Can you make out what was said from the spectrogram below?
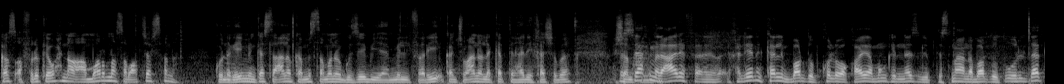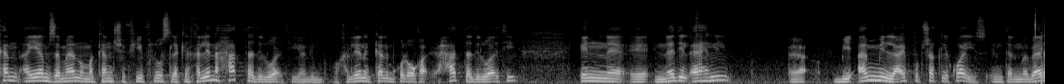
كأس أفريقيا وإحنا عمرنا 17 سنة. كنا جايين من كأس العالم كان مستر مانويل جوزيه بيعمل الفريق. كانش معانا الا الكابتن هادي خشبة بس يا احمد. عارف آه، خلينا نتكلم برضو بكل واقعية. ممكن الناس اللي بتسمعنا برضو تقول ده كان أيام زمان وما كانش فيه فلوس. لكن خلينا حتى دلوقتي يعني خلينا نتكلم بكل واقعية. حتى دلوقتي إن آه، النادي الأهلي آه، بيأمن لعيبته بشكل كويس. إنت المبادئ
